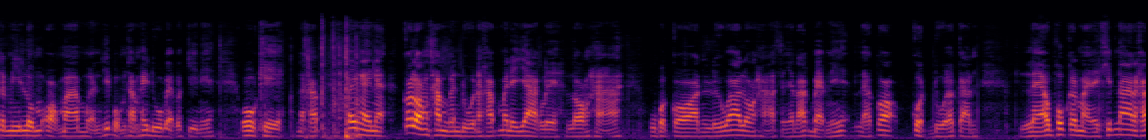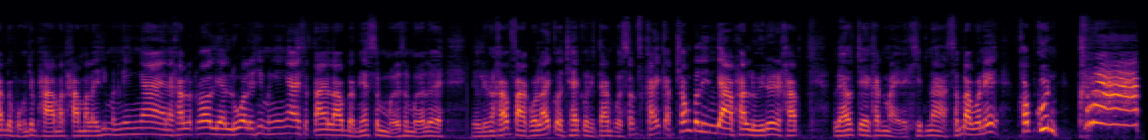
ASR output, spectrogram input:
จะมีลมออกมาเหมือนที่ผมทำให้ดูแบบเมื่อกี้นี้โอเคนะครับถ้าไงเนี่ยก็ลองทำกันดูนะครับ ไม่ได้ยากเลย ลองหาอุปกรณ์ หรือว่าลองหาสัญลักษณ์แบบนี้ แล้วก็กดดูแล้วกัน แล้วพบกันใหม่ในคลิปหน้านะครับเดี๋ยวผมจะพามาทำอะไรที่มันง่ายๆนะครับแล้วก็เรียนรู้อะไรที่มันง่ายๆสไตล์เราแบบนี้เสมอๆเลยอย่าลืมนะครับฝากกดไลค์กดแชร์กดติดตามกด subscribe กับช่องปริญญาพาลุยด้วยนะครับแล้วเจอกันใหม่ในคลิปหน้าสำหรับวันนี้ขอบคุณครับ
